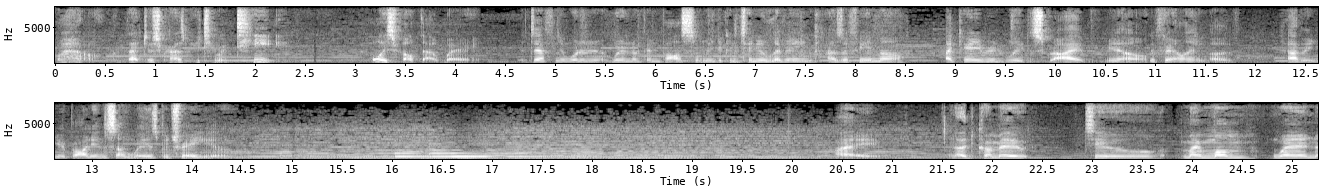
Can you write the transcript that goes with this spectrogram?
wow, that just describes me to a T. I always felt that way. It definitely wouldn't, wouldn't have been possible for me to continue living as a female. I can't even really describe, you know, the feeling of having your body in some ways betray you. I had come out to my mom when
